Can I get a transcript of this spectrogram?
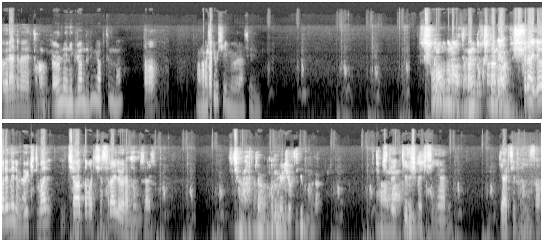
Öğrendim evet. Learn Enigram dedin yaptım ben. Tamam. Ama başka bir şey mi öğrenseydim? Son 16. Ben 9 tane Ya, varmış. sırayla öğrenelim. Büyük ihtimal çağ atlamak için sırayla öğrenmemiz lazım. Çağatlar. Oğlum Age of Steel burada. İşte gelişmek için yani. Gerçek bir insan.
